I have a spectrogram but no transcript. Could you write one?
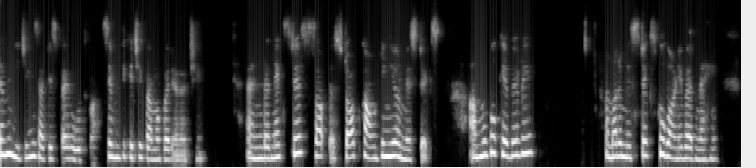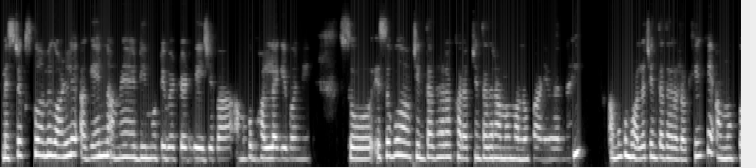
आम निजे ही साटिस्फाए होमती किसी कम अच्छे and next is stop counting your mistakes आमको केबे भी आमर मिस्टेक्स को गणिबार नहीं। मिस्टेक्स को आम गणले अगेन आम डिमोटिवेटेड हो आमको भल लगे सो ये चिंताधारा, खराब चिंताधारा आम मन को आणवार नहीं। आमको भल चिंताधारा रखिक आमको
